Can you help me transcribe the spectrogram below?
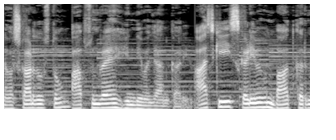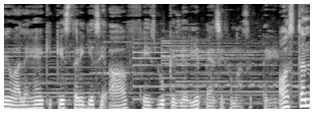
नमस्कार दोस्तों, आप सुन रहे हैं हिंदी में जानकारी। आज की इस कड़ी में हम बात करने वाले हैं कि किस तरीके से आप फेसबुक के ज़रिए पैसे कमा सकते हैं। औसतन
